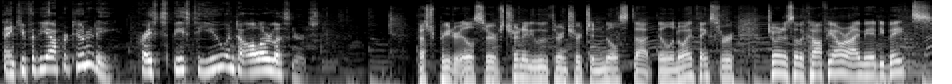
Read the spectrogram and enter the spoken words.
Thank you for the opportunity. Christ's peace to you and to all our listeners. Pastor Peter Ill serves Trinity Lutheran Church in Millstadt, Illinois. Thanks for joining us on the Coffee Hour. I'm Andy Bates.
